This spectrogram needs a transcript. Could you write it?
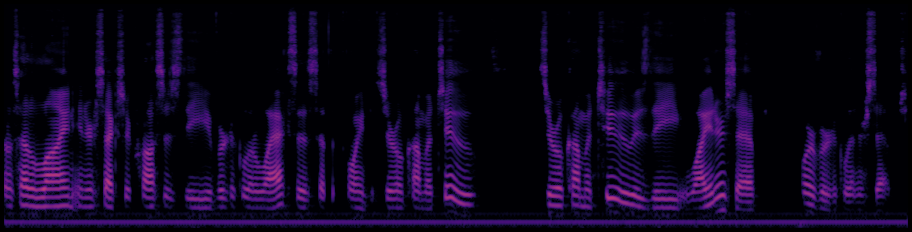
Notice how the line intersects or crosses the vertical or y-axis at the point 0, comma 2. 0, comma 2 is the y-intercept, or vertical intercept.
